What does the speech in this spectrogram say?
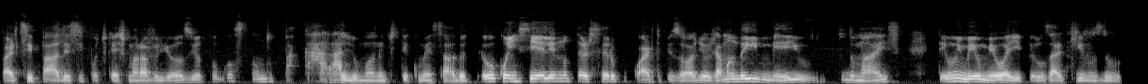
participar desse podcast maravilhoso e eu tô gostando pra caralho, mano, de ter começado. Eu conheci ele no terceiro pro quarto episódio, eu já mandei e-mail e tudo mais. Tem um e-mail meu aí pelos arquivos do,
